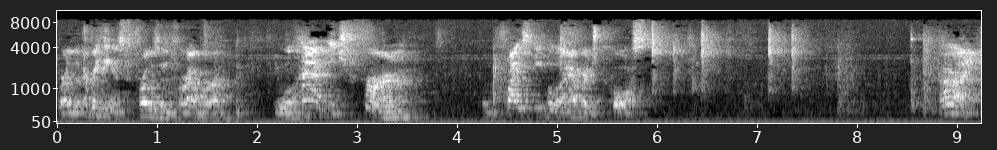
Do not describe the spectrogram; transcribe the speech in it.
where everything is frozen forever, you will have each firm with price equal to average cost. All right,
